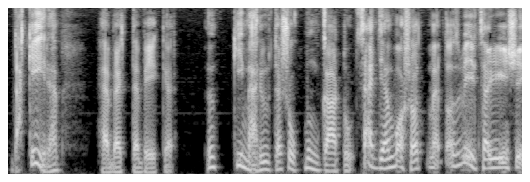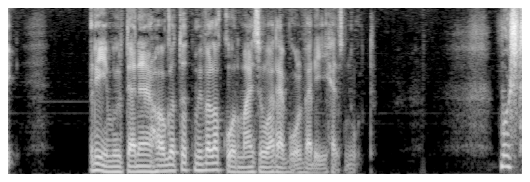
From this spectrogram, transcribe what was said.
De kérem, hebegte Béker, ön kimerült a sok munkától, szedjen vasat, mert az vécegénység. Rémülten elhallgatott, mivel a kormányzó a revolveréhez nyúlt. Most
